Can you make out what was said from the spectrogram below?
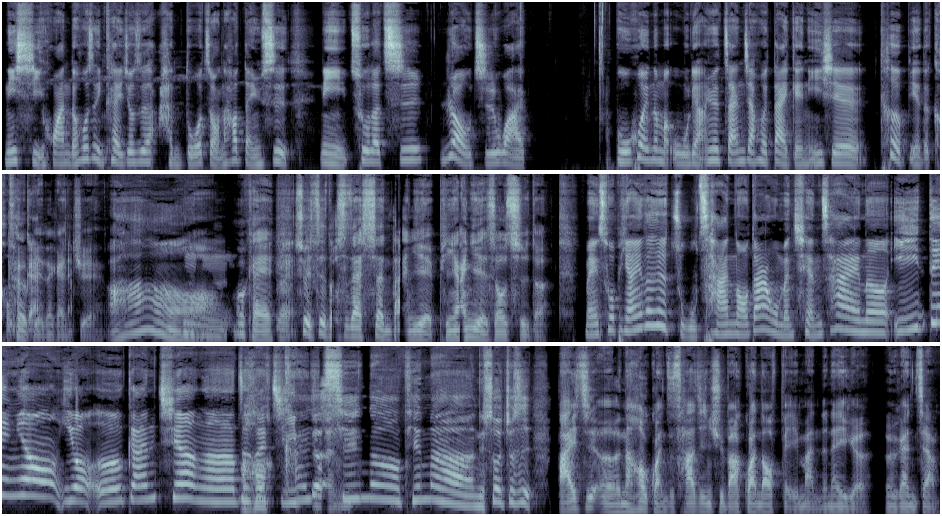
你喜欢的，或是你可以就是很多种，然后等于是你除了吃肉之外。不会那么无聊，因为蘸酱会带给你一些特别的口感、特别的感觉啊。嗯，OK，对，所以这都是在圣诞夜、平安夜的时候吃的。没错，平安夜这是主餐哦。当然，我们前菜呢一定要有鹅肝酱啊，这是基本。心哦，天哪！你说的就是把一只鹅，然后管子插进去，把它灌到肥满的那一个鹅肝酱。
